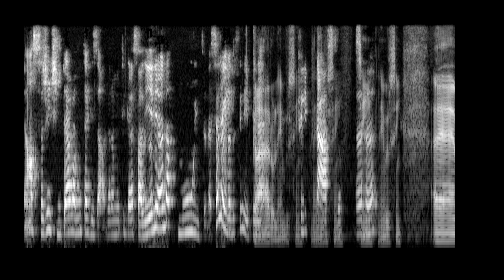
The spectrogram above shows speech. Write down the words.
Nossa, a gente dava muita risada, era muito engraçado. E ele anda muito, né? Você lembra do Felipe, né? Claro, lembro sim. Felipe lembro, Castro. sim. Sim, lembro sim. É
